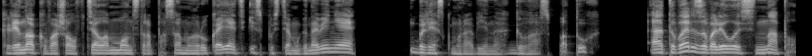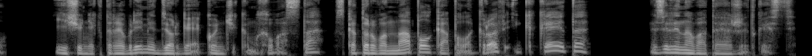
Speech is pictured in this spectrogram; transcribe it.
Клинок вошел в тело монстра по самую рукоять, и спустя мгновение блеск муравьиных глаз потух, а тварь завалилась на пол, еще некоторое время дергая кончиком хвоста, с которого на пол капала кровь и какая-то зеленоватая жидкость.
